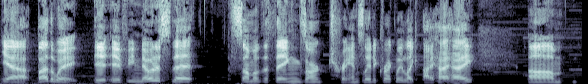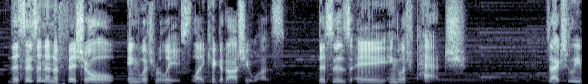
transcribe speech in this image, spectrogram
Yeah, by the way, if you notice that some of the things aren't translated correctly, like I hi hi, um, this isn't an official English release like Higurashi was. This is a English patch. It's actually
